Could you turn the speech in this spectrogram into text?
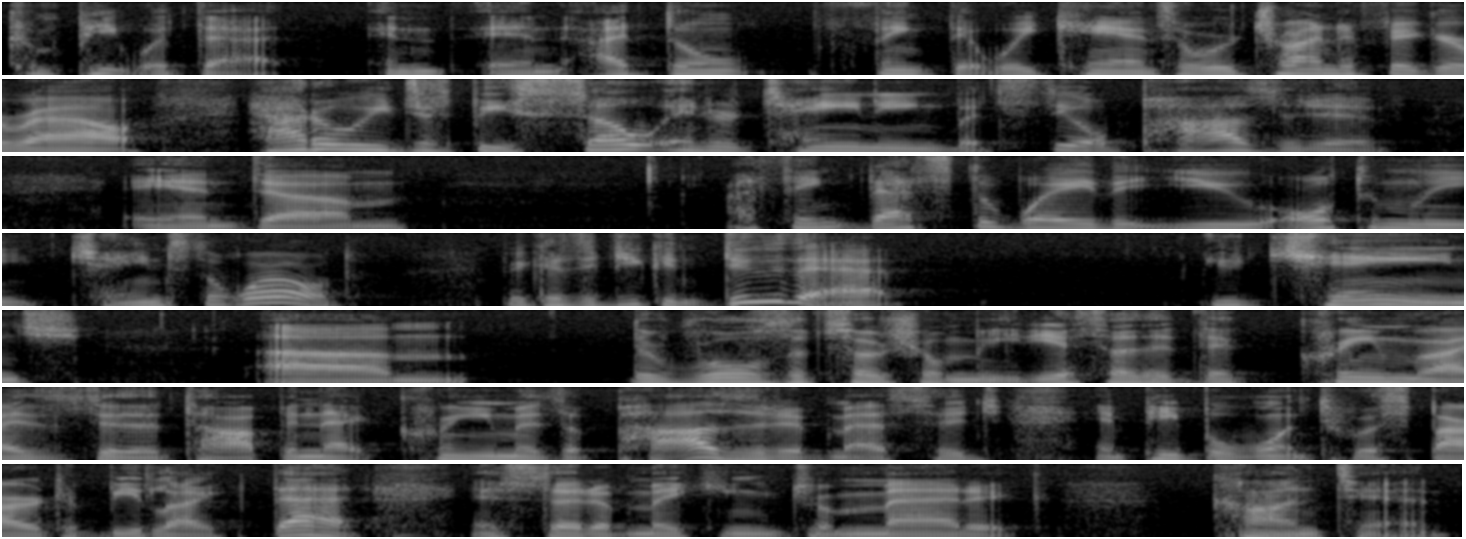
compete with that? And, and I don't think that we can. So we're trying to figure out how do we just be so entertaining, but still positive? And um, I think that's the way that you ultimately change the world. Because if you can do that, you change um, the rules of social media so that the cream rises to the top and that cream is a positive message and people want to aspire to be like that instead of making dramatic content.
